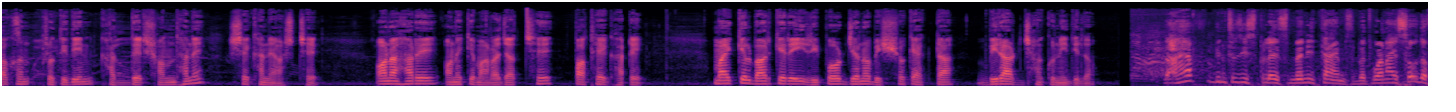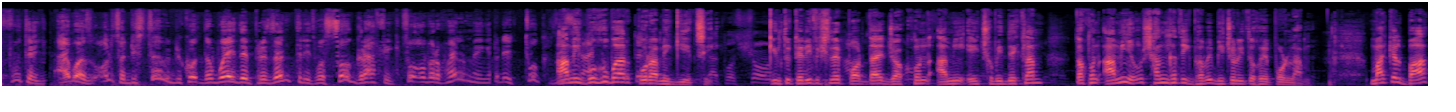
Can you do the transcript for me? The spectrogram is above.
তখন প্রতিদিন খাদ্যের সন্ধানে সেখানে আসছে অনাহারে অনেকে মারা যাচ্ছে পথে ঘাটে মাইকেল বার্কের এই রিপোর্ট যেন বিশ্বকে একটা বিরাট ঝাঁকুনি দিল I have been to this place many times, but when I saw the footage, I was also disturbed because the way they presented it was so graphic, so overwhelming. But it took. this আমি বহুবার কোরামে গিয়েছি কিন্তু টেলিভিশনের পর্দায় যখন আমি এই ছবি দেখলাম তখন আমিও সাংঘাতিকভাবে বিচলিত হয়ে পড়লাম মাইকেল বাক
